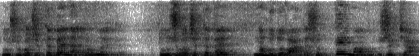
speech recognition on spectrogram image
тому що хоче тебе накормити, тому що хоче тебе нагодувати, щоб ти мав життя,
